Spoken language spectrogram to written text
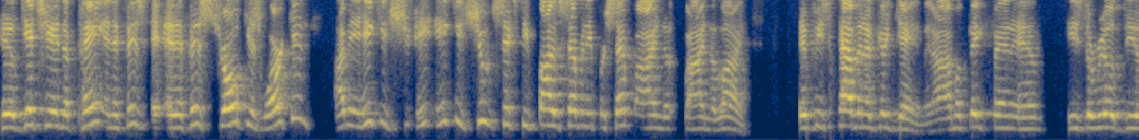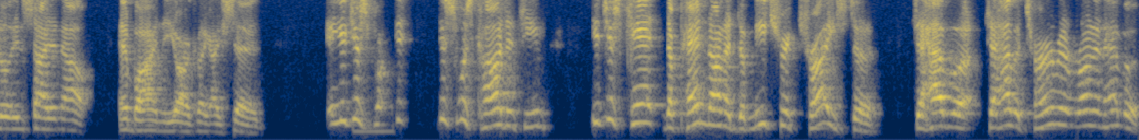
he'll get you in the paint, and if his and if his stroke is working, I mean, he could he, he could shoot 65, 70 percent behind the, behind the line if he's having a good game. And I'm a big fan of him. He's the real deal inside and out and behind the arc, like I said. And you just this Wisconsin team, you just can't depend on a D'Mitrik Trice to to have a to have a tournament run and have a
